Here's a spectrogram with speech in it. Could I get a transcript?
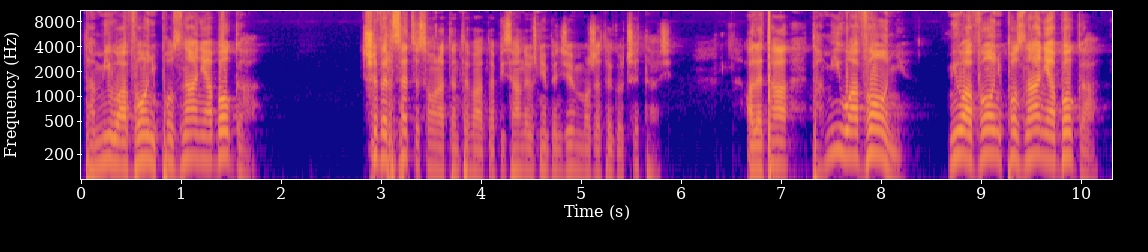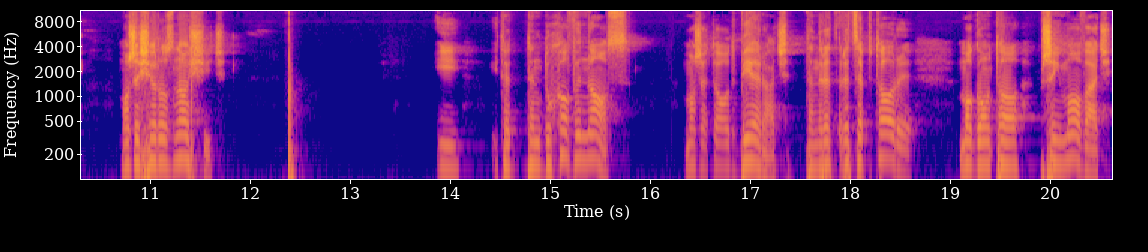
ta miła woń poznania Boga. Trzy wersety są na ten temat napisane, już nie będziemy może tego czytać. Ale ta, ta miła woń, miła woń poznania Boga może się roznosić. I I te, ten duchowy nos może to odbierać, ten re receptory mogą to przyjmować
